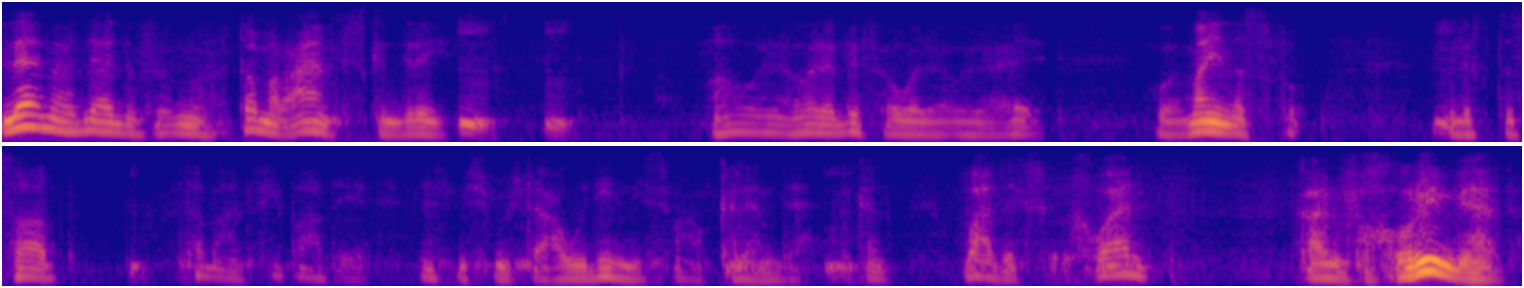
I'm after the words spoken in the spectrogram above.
لا ما ده في مؤتمر عام في اسكندرية. ما هو ولا ولا بفها ولا ولا هو ماينص في. الاقتصاد. طبعا في بعض ناس مش متعودين يسمعوا الكلام ده. كان بعض الإخوان كانوا فخورين بهذا.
